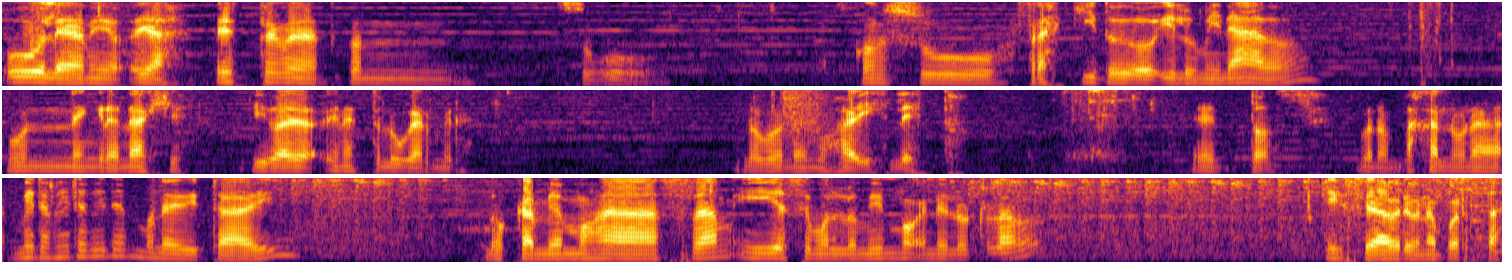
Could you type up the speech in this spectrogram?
Uh, le da miedo. Ya, este con su. con su frasquito iluminado. Un engranaje. Y va en este lugar, mira. Lo ponemos ahí, listo. Entonces, bueno, bajando una... Mira, mira, mira, monedita ahí. Nos cambiamos a Sam y hacemos lo mismo en el otro lado. Y se abre una puerta.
